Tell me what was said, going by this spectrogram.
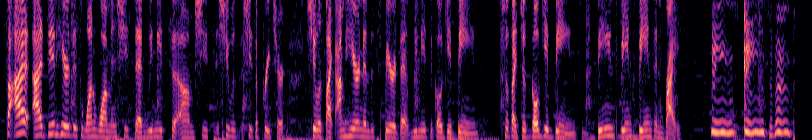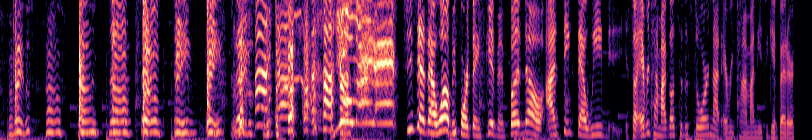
So I, I did hear this one woman. She said we need to. Um, she's she was she's a preacher. She was like, I'm hearing in the spirit that we need to go get beans. She was like, just go get beans, beans, beans, beans, and rice beans, beans, rice, potatoes, house, beans, beans, beans, potatoes. you made it! She said that well before Thanksgiving. But no, I think that we, so every time I go to the store, not every time, I need to get better,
